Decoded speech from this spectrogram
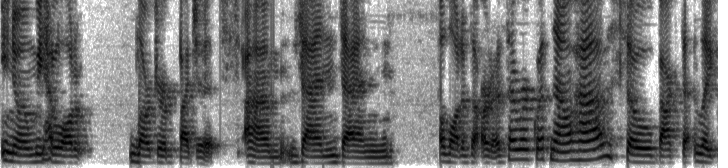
you know, and we had a lot of larger budgets um, than than a lot of the artists I work with now have. So back then, like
